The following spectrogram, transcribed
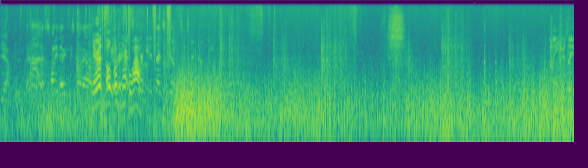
Yeah. They're not. That's funny. They're, he's going out. There- oh, look there, wow. Where he decides to go. 'cause he's heading out. They usually,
